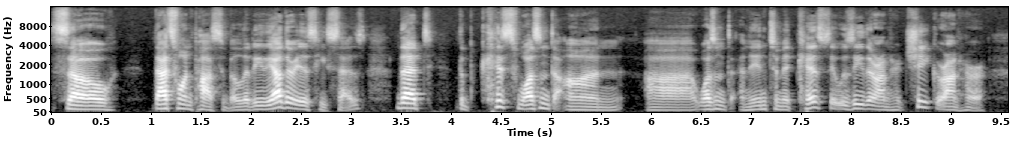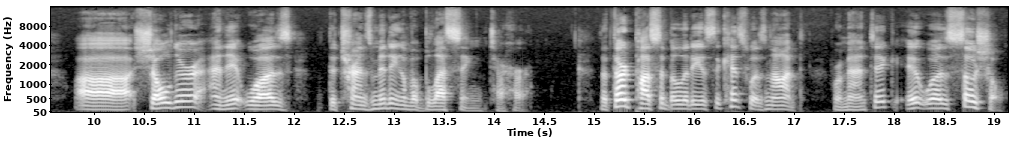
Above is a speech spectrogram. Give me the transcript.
So that's one possibility. The other is, he says, that the kiss wasn't on uh, wasn't an intimate kiss. It was either on her cheek or on her uh, shoulder, and it was the transmitting of a blessing to her. The third possibility is the kiss was not romantic, it was social.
